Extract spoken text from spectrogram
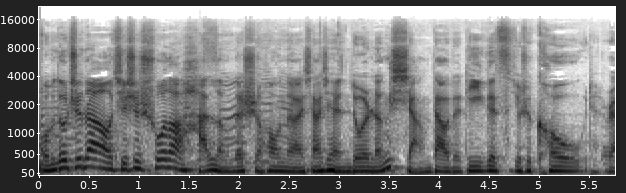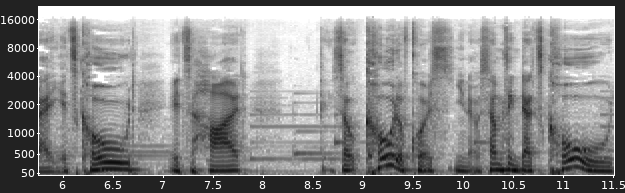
我们都知道，其实说到寒冷的时候呢，相信很多人能想到的第一个词就是 cold，right？It's cold, it's hot. Okay, so cold, of course, you know, something that's cold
